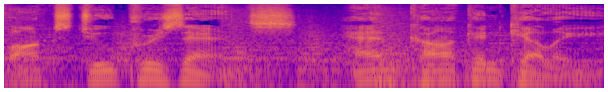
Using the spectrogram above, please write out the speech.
Fox 2 presents Hancock and Kelly.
